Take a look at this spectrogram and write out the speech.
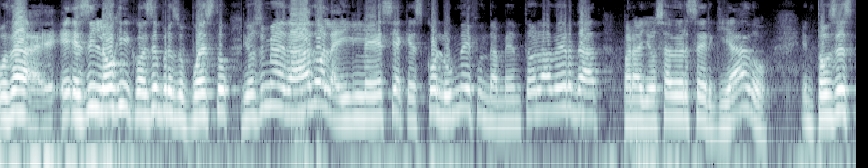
O sea, e, es ilógico ese presupuesto. Dios me ha dado a la iglesia, que es columna y fundamento de la verdad, para yo saber ser guiado. Entonces,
